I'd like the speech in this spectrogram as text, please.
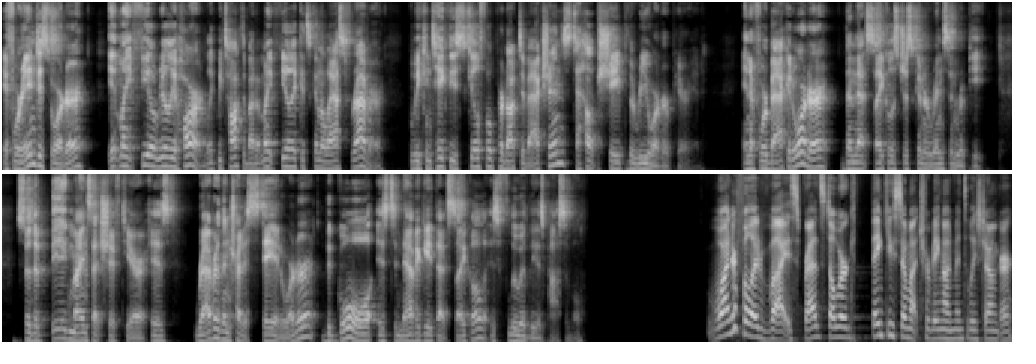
If we're in disorder, it might feel really hard. Like we talked about, it might feel like it's going to last forever. But we can take these skillful, productive actions to help shape the reorder period. And if we're back at order, then that cycle is just going to rinse and repeat. So the big mindset shift here is rather than try to stay at order, the goal is to navigate that cycle as fluidly as possible. Wonderful advice. Brad Stulberg. thank you so much for being on Mentally Stronger.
